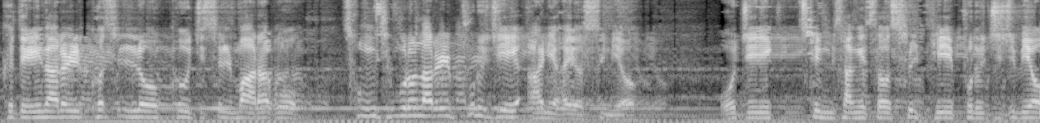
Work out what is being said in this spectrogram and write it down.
그들이 나를 거슬러 거짓을 말하고 성심으로 나를 부르지 아니하였으며 오직 침상에서 슬피 부르짖으며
